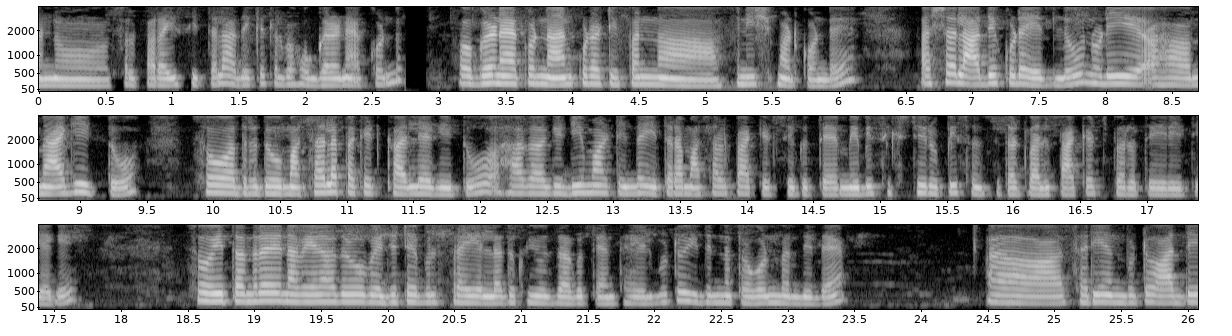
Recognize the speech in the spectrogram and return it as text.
ನಾನು ಸ್ವಲ್ಪ ರೈಸ್ ಇತ್ತಲ್ಲ, ಅದಕ್ಕೆ ಸ್ವಲ್ಪ ಒಗ್ಗರಣೆ ಹಾಕ್ಕೊಂಡು ಒಗ್ಗರಣೆ ಹಾಕ್ಕೊಂಡು ನಾನು ಕೂಡ ಟಿಫನ್ ಫಿನಿಶ್ ಮಾಡಿಕೊಂಡೆ. ಅಷ್ಟರಲ್ಲಿ ಆದ್ಯ ಕೂಡ ಎದ್ಲು ನೋಡಿ ಮ್ಯಾಗಿ ಇತ್ತು. ಸೊ ಅದರದ್ದು ಮಸಾಲೆ ಪ್ಯಾಕೆಟ್ ಖಾಲಿಯಾಗಿತ್ತು ಹಾಗಾಗಿ ಡಿಮಾರ್ಟಿಂದ ಈ ಥರ ಮಸಾಲೆ ಪ್ಯಾಕೆಟ್ ಸಿಗುತ್ತೆ. ಮೇ ಬಿ ಸಿಕ್ಸ್ಟಿ ರುಪೀಸ್ ಅನಿಸುತ್ತೆ. ಟ್ವೆಲ್ ಪ್ಯಾಕೆಟ್ಸ್ ಬರುತ್ತೆ ಈ ರೀತಿಯಾಗಿ. ಸೊ ಇತ್ತಂದರೆ ನಾವೇನಾದರೂ ವೆಜಿಟೇಬಲ್ ಫ್ರೈ ಎಲ್ಲದಕ್ಕೂ ಯೂಸ್ ಆಗುತ್ತೆ ಅಂತ ಹೇಳಿಬಿಟ್ಟು ಇದನ್ನು ತೊಗೊಂಡು ಬಂದಿದ್ದೆ. ಸರಿ ಅಂದ್ಬಿಟ್ಟು ಅದೇ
